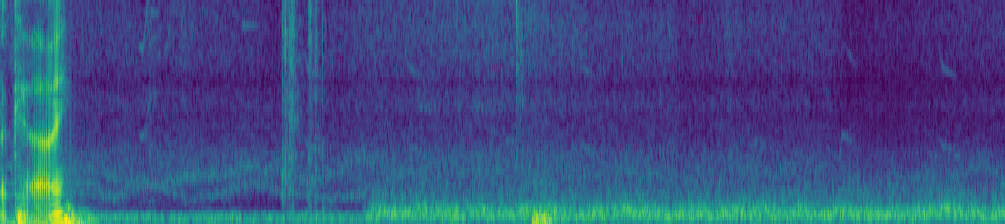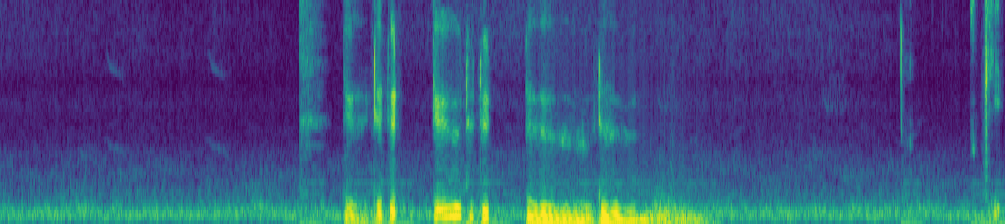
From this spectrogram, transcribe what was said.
Okay. Do do do do do do do do. Let's keep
